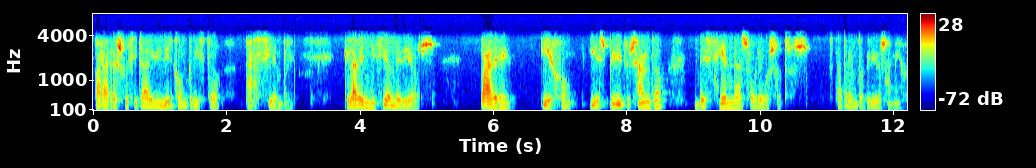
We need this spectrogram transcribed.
para resucitar y vivir con Cristo para siempre. Que la bendición de Dios, Padre, Hijo y Espíritu Santo, descienda sobre vosotros. Hasta pronto, queridos amigos.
